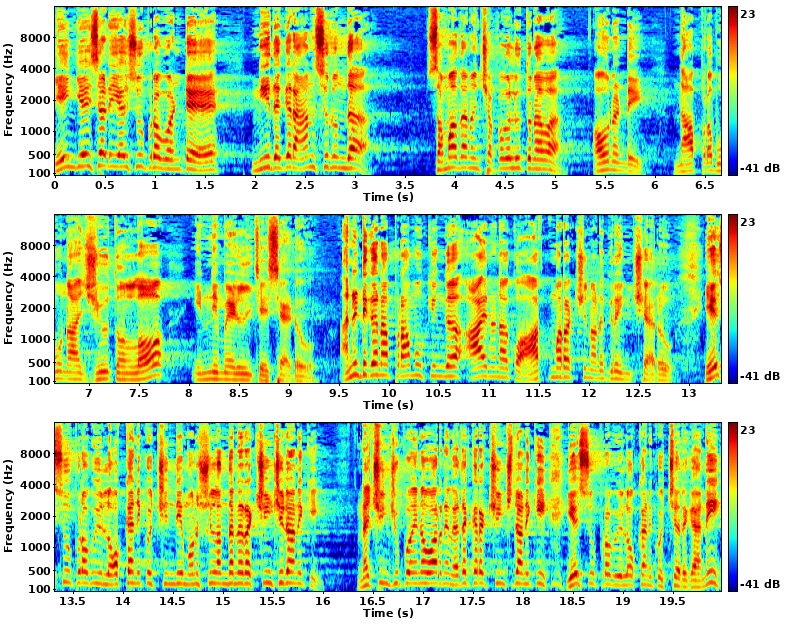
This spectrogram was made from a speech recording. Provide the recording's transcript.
ఏం చేశాడు యేసు ప్రభు అంటే నీ దగ్గర ఆన్సర్ ఉందా? సమాధానం చెప్పగలుగుతున్నావా? అవునండి నా ప్రభు నా జీవితంలో ఇన్ని మేళ్ళు చేశాడు. అన్నిటికన్నా ప్రాముఖ్యంగా ఆయన నాకు ఆత్మరక్షణ అనుగ్రహించారు. యేసు ప్రభు ఈ లోకానికి వచ్చింది మనుషులందరినీ రక్షించడానికి. నశించిపోయిన వారిని వెదక రక్షించడానికి యేసు ప్రభు లోకానికి వచ్చారు. కానీ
